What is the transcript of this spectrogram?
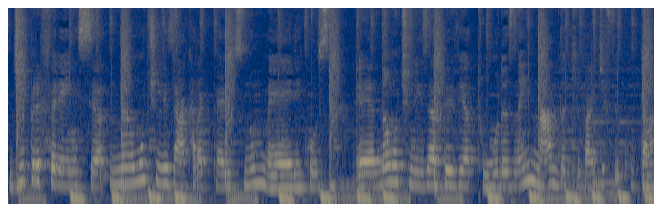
De preferência, não utilizar caracteres numéricos, é, não utilize abreviaturas, nem nada que vai dificultar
